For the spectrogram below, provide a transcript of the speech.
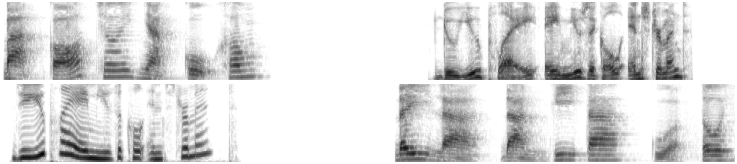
Bạn có chơi nhạc cụ không? Do you play a musical instrument? Do you play a musical instrument? Đây là đàn guitar của tôi.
